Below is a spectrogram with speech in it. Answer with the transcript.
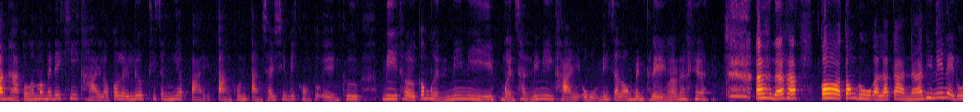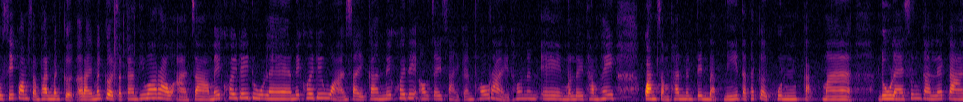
ปัญหาตรงนั้นมันไม่ได้ขี้คายเราก็เลยเลือกที่จะเงียบไป ต่างคนต่างใช้ชีวิตของตัวเอง คือ มีเธอก็เหมือนไม่มีเหมือนฉันไม่มีใครโอ้โหนี่จะร้องเป็นเพลงแล้วนะเนี่ยอะนะคะ ก็ต้องดูกันละกันนะที่นี่ไหนดูซิความสัมพันธ์มันเกิดอะไรมันเกิดจากการที่ว่าเราอาจจะไม่ค่อยได้ดูแล ไม่ค่อยได้หวานใส่กัน ไม่ค่อยได้เอาใจใส่กันเท่าไหร่เท่านั้นเอง มันเลยทำให้ความสัมพันธ์มันเป็นแบบนี้ แต่ถ้าเกิดคุณกลับมา ดูแลซึ่งกันและกัน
